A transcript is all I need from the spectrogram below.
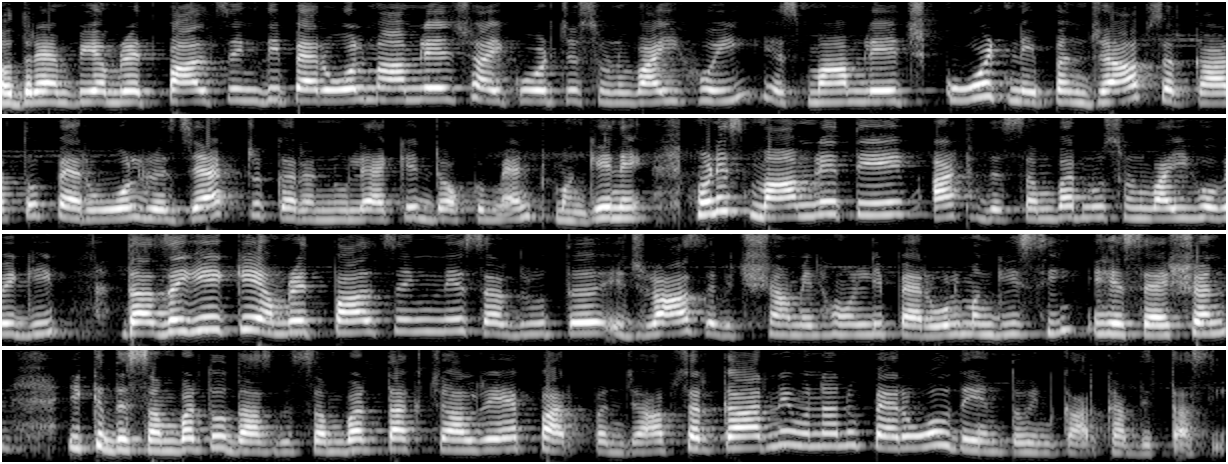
ਉਧਰ ਐਮਪੀ ਅੰਮ੍ਰਿਤਪਾਲ ਸਿੰਘ ਦੀ ਪੈਰੋਲ ਮਾਮਲੇ 'ਚ ਹਾਈ ਕੋਰਟ 'ਚ ਸੁਣਵਾਈ ਹੋਈ। ਇਸ ਮਾਮਲੇ 'ਚ ਕੋਰਟ ਨੇ ਪੰਜਾਬ ਸਰਕਾਰ ਤੋਂ ਪੈਰੋਲ ਰਿਜੈਕਟ ਕਰਨ ਨੂੰ ਲੈ ਕੇ ਡਾਕੂਮੈਂਟ ਮੰਗੇ ਨੇ। ਹੁਣ ਇਸ ਮਾਮਲੇ ਤੇ 8 ਦਸੰਬਰ ਨੂੰ ਸੁਣਵਾਈ ਹੋਵੇਗੀ। ਦੱਸ ਦਈਏ ਕਿ ਅੰਮ੍ਰਿਤਪਾਲ ਸਿੰਘ ਨੇ ਸਰਦਰੂਤ ਇਜਲਾਸ ਦੇ ਵਿੱਚ ਸ਼ਾਮਿਲ ਹੋਣ ਲਈ ਪੈਰੋਲ ਮੰਗੀ ਸੀ। ਇਹ ਸੈਸ਼ਨ 1 ਦਸੰਬਰ ਤੋਂ 10 ਦਸੰਬਰ ਤੱਕ ਚੱਲ ਰਿਹਾ ਹੈ, ਪਰ ਪੰਜਾਬ ਸਰਕਾਰ ਨੇ ਉਹਨਾਂ ਨੂੰ ਪੈਰੋਲ ਦੇਣ ਤੋਂ ਇਨਕਾਰ ਕਰ ਦਿੱਤਾ ਸੀ।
